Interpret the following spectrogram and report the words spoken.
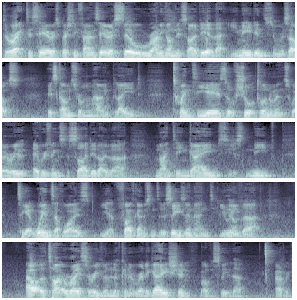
directors here, especially fans here, are still running on this idea that you need instant results. This comes from having played 20 years of short tournaments where everything's decided over 19 games. You just need to get wins, otherwise, you have five games into the season and you're Yeah. either out of the title race or even looking at relegation. Obviously, the average,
